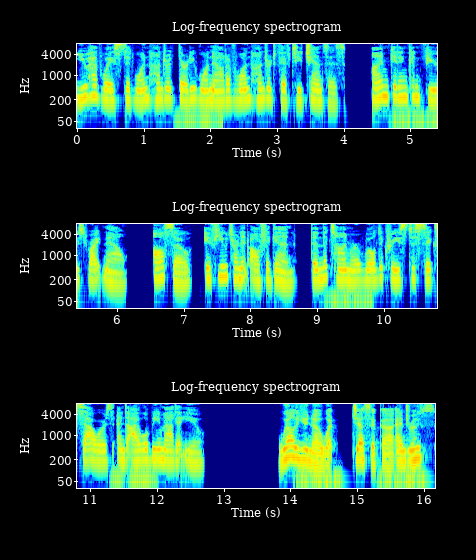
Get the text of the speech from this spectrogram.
You have wasted 131 out of 150 chances. I'm getting confused right now. Also, if you turn it off again, then the timer will decrease to 6 hours and I will be mad at you. Well, you know what, Jessica Andrews?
